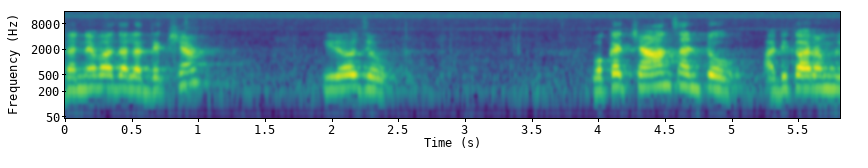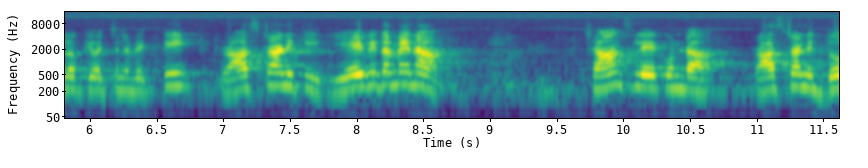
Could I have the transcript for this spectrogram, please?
ధన్యవాదాలు అధ్యక్ష. ఈరోజు ఒక ఛాన్స్ అంటూ అధికారంలోకి వచ్చిన వ్యక్తి రాష్ట్రానికి ఏ విధమైన ఛాన్స్ లేకుండా రాష్ట్రాన్ని దో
